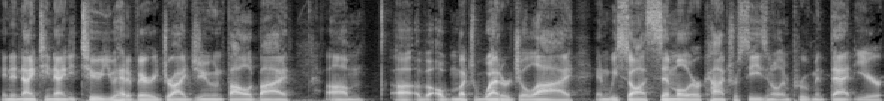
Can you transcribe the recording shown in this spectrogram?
And in 1992, you had a very dry June followed by um, uh, a, much wetter July, and we saw a similar contra seasonal improvement that year.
